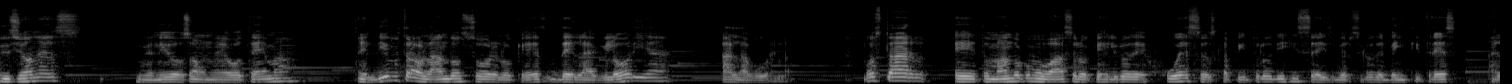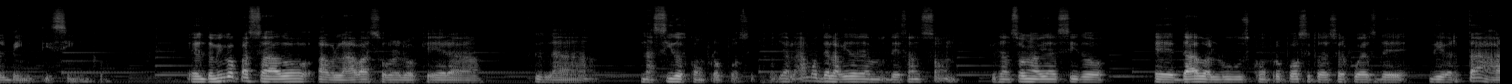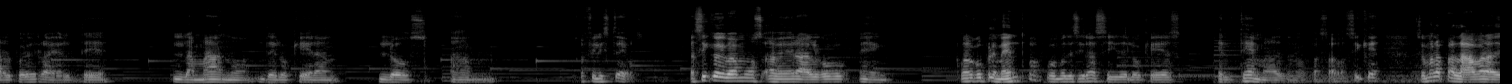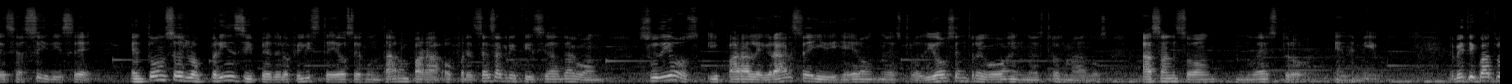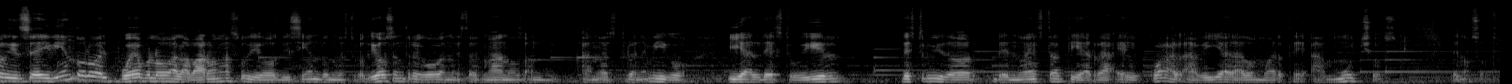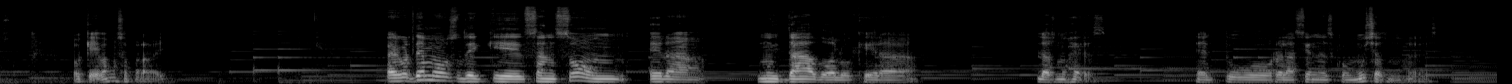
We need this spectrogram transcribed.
Bendiciones, bienvenidos a un nuevo tema. El día vamos a estar hablando sobre lo que es de la gloria a la burla. Vamos a estar eh, tomando como base lo que es el libro de jueces capítulo 16 versículos del 23 al 25. El domingo pasado hablaba sobre lo que era la nacidos con propósito. Y hablamos de la vida de, de Sansón, que Sansón había sido eh, dado a luz con propósito de ser juez de libertar al pueblo de Israel de la mano de lo que eran los, filisteos. Así que hoy vamos a ver algo, con el complemento, podemos decir así, de lo que es el tema del domingo pasado. Así que, somos la palabra, dice así, dice, entonces los príncipes de los filisteos se juntaron para ofrecer sacrificios a Dagón, su Dios, y para alegrarse y dijeron, nuestro Dios entregó en nuestras manos a Sansón, nuestro enemigo. El 24 dice, y viéndolo el pueblo alabaron a su Dios, diciendo, nuestro Dios entregó en nuestras manos a, nuestro enemigo y al destruir destruidor de nuestra tierra, el cual había dado muerte a muchos de nosotros. Ok, vamos a parar ahí. Recordemos de que Sansón era muy dado a lo que era las mujeres. Él tuvo relaciones con muchas mujeres.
